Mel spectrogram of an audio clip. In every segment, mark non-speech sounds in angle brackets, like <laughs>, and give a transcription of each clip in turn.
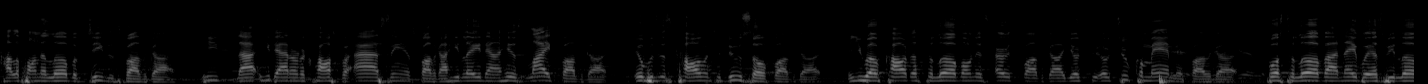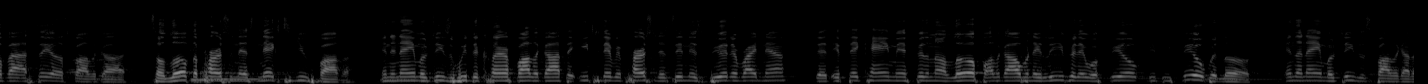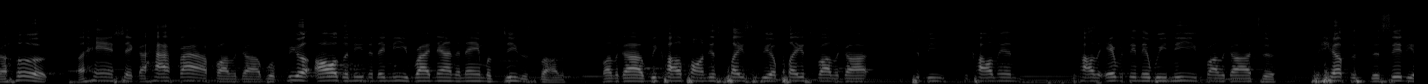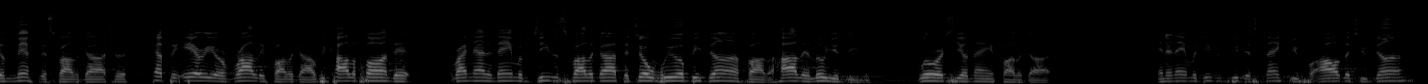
Call upon the love of Jesus, Father God. He died, he died on the cross for our sins, Father God. He laid down his life, Father God. It was his calling to do so, Father God. And you have called us to love on this earth, Father God, your, your true commandment, Father God, for us to love our neighbor as we love ourselves, Father God. So love the person that's next to you, Father. In the name of Jesus, we declare, Father God, that each and every person that's in this building right now, that if they came in feeling unloved, Father God, when they leave here, they will feel, be, be filled with love. In the name of Jesus, Father God, a hug, a handshake, a high five, Father God, will feel all the need that they need right now in the name of Jesus, Father. Father God, we call upon this place to be a place, Father God, to be call in, call in everything that we need, Father God, to to help the, the city of Memphis, Father God, to help the area of Raleigh, Father God. We call upon that right now in the name of Jesus, Father God, that your will be done, Father. Hallelujah, Jesus. Glory to your name, Father God. In the name of Jesus, we just thank you for all that you've done.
